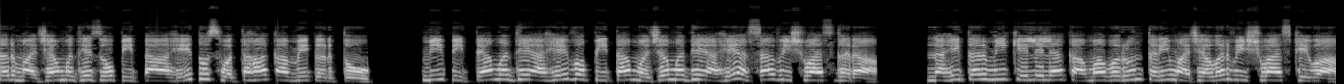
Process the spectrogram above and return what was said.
तर माझ्यामध्ये जो पिता आहे तो स्वतः कामे करतो. मी पित्यामध्ये आहे व पिता मजमध्ये आहे असा विश्वास धरा. नाहीतर मी केलेल्या कामावरून तरी माझ्यावर विश्वास ठेवा.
